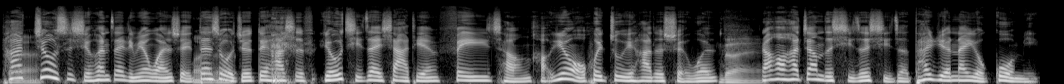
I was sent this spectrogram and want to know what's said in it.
他就是喜欢在里面玩水，但是我觉得对他是，尤其在夏天非常好，因为我会注意他的水温。对。然后他这样子洗着洗着，他原来有过敏，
